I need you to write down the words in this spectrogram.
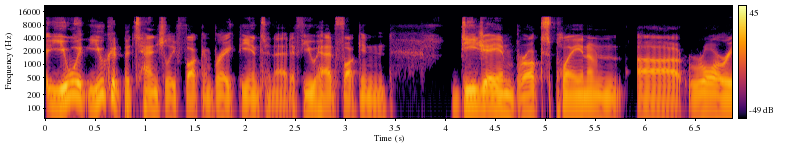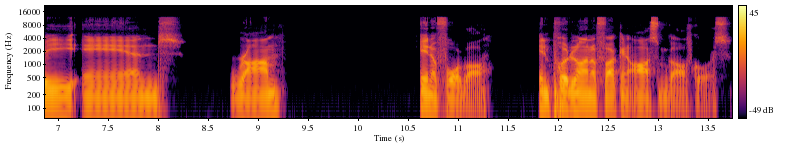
you would you could potentially fucking break the internet if you had fucking DJ and Brooks playing on uh Rory and Rahm in a four ball and put it on a fucking awesome golf course.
